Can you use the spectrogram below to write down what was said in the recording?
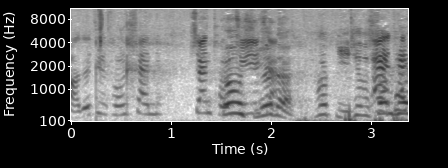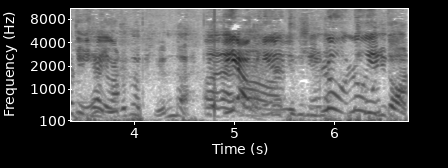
好的就从山山头刚学的，它底下的山坡底有这个平的，比较平，路路也短。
